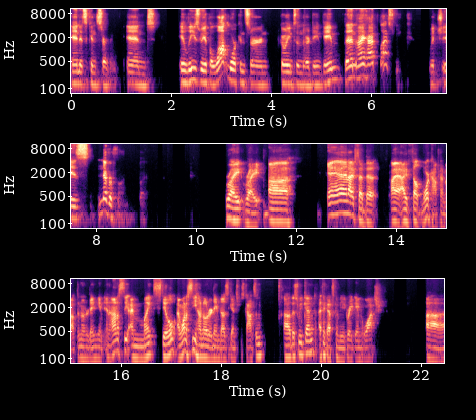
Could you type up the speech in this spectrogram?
and it's concerning. And it leaves me with a lot more concern going to the Notre Dame game than I had last week, which is never fun. Right, right. Uh, and I've said that I, I, felt more confident about the Notre Dame game, and honestly, I might still. I want to see how Notre Dame does against Wisconsin uh, this weekend. I think that's going to be a great game to watch. Uh,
